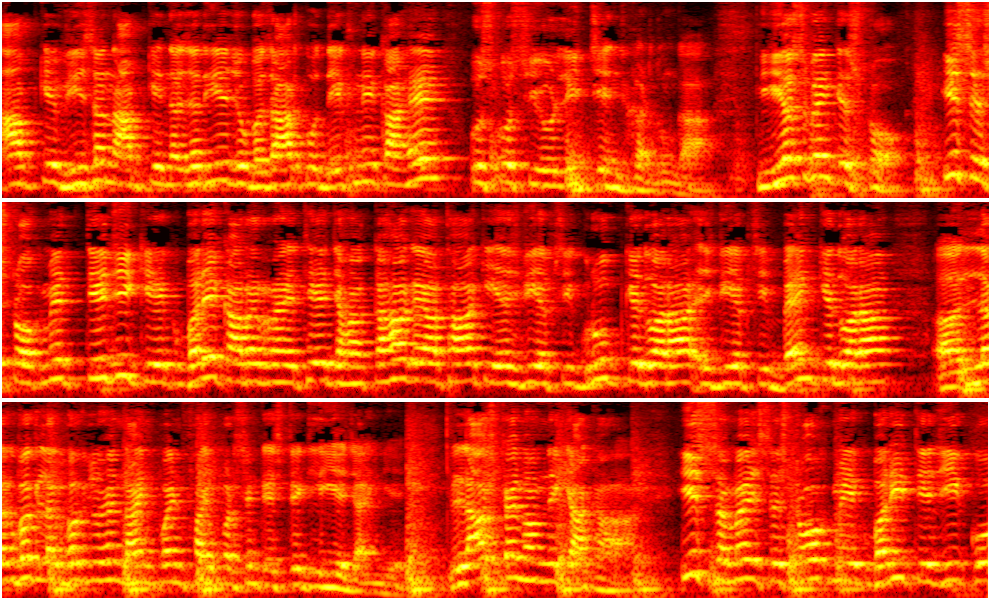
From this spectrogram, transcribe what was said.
आपके विजन आपके नज़रिए जो बाज़ार को देखने का है, उसको श्योरली चेंज कर दूँगा। यस बैंक स्टॉक इस स्टॉक में तेज़ी के एक बड़े कारण रहे थे, जहाँ कहा गया था कि एचडीएफसी ग्रुप के द्वारा एचडीएफसी बैंक के द्वारा लगभग लगभग जो है 9.5 परसेंट स्टेक लिए जाएँगे। लास्ट टाइम हमने क्या कहा? इस समय इस स्टॉक में एक बड़ी तेज़ी को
